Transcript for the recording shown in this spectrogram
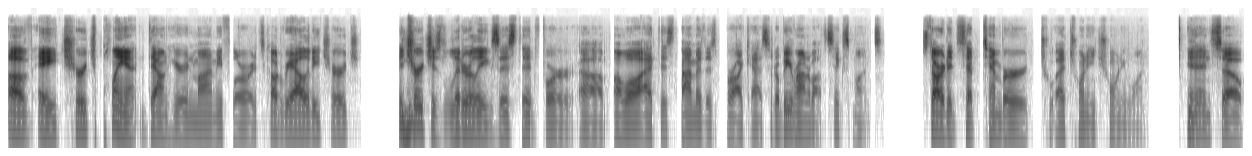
of a church plant down here in Miami, Florida. It's called Reality Church. The Mhm. church has literally existed for uh, oh, well at this time of this broadcast, it'll be around about six months. Started September tw- uh, 2021, and so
